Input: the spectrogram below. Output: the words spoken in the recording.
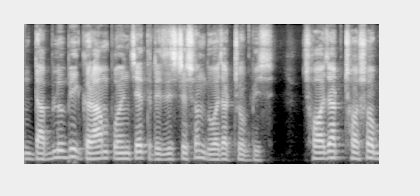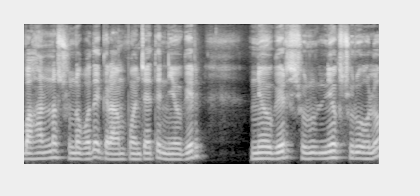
ডাব্লিউবি গ্রাম পঞ্চায়েত রেজিস্ট্রেশন দু হাজার চব্বিশ। ছ হাজার ছশো বাহান্ন শূন্য পদে গ্রাম পঞ্চায়েতে নিয়োগের নিয়োগের শুরু, নিয়োগ শুরু হলো।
